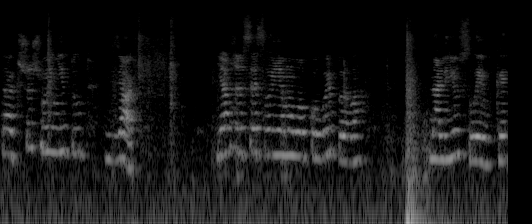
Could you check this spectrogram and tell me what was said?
Так, що ж мені тут взяти? Я вже все своє молоко випила, налью сливки.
